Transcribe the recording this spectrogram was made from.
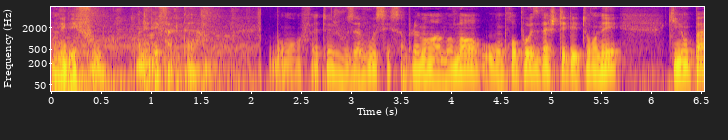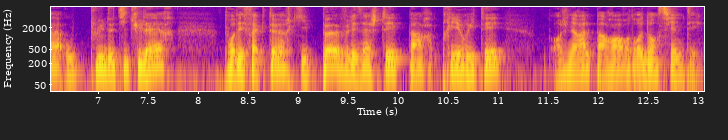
On est des fous, on est des facteurs. Bon, en fait, je vous avoue, c'est simplement un moment où on propose d'acheter des tournées qui n'ont pas ou plus de titulaires pour des facteurs qui peuvent les acheter par priorité, en général par ordre d'ancienneté.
